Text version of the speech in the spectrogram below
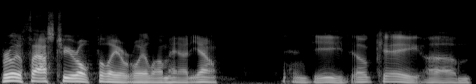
really fast two year old filly Roy Lum had. Yeah. Indeed. Okay. Um,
